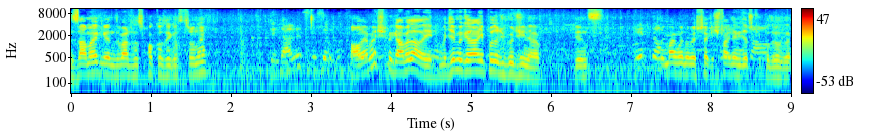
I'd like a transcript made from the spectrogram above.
zamek, więc bardzo spoko z jego strony. Ale my śmigamy dalej. Będziemy generalnie płynąć godzinę, więcmak będą jeszcze jakieś fajne widoczki po drodze.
